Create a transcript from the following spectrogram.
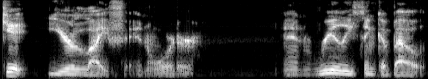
Get your life in order. And really think about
